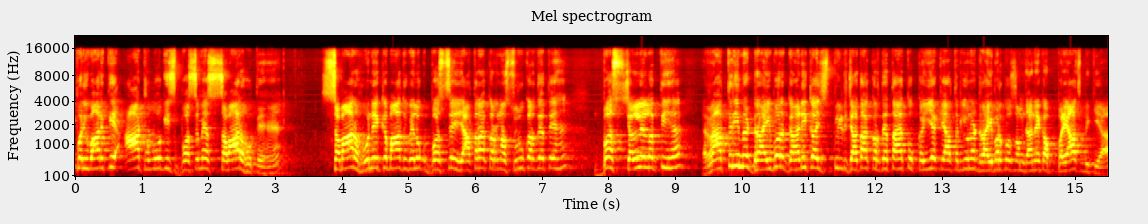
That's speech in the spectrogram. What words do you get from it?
परिवार के आठ लोग इस बस में सवार होते हैं। सवार होने के बाद वे लोग बस से यात्रा करना शुरू कर देते हैं। बस चलने लगती है। रात्रि में ड्राइवर गाड़ी का स्पीड ज़्यादा कर देता है तो कई एक यात्रियों ने ड्राइवर को समझाने का प्रयास भी किया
